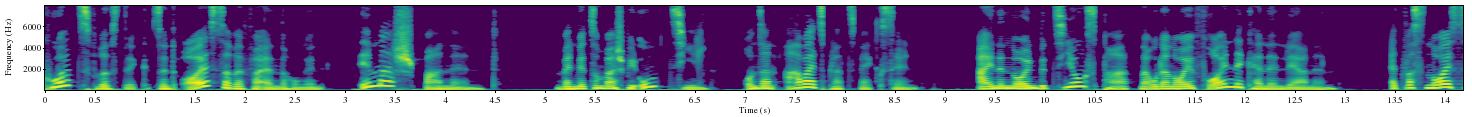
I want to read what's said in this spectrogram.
Kurzfristig sind äußere Veränderungen immer spannend. Wenn wir zum Beispiel umziehen, unseren Arbeitsplatz wechseln, einen neuen Beziehungspartner oder neue Freunde kennenlernen, etwas Neues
